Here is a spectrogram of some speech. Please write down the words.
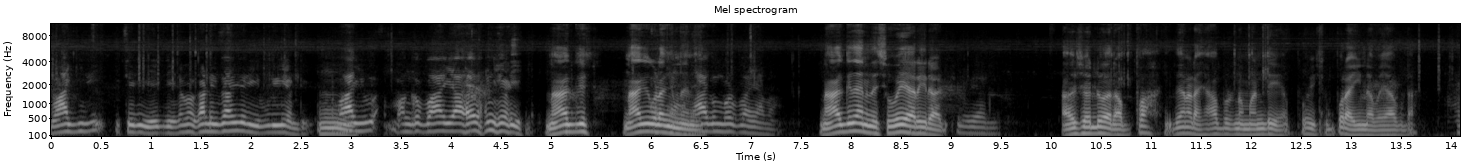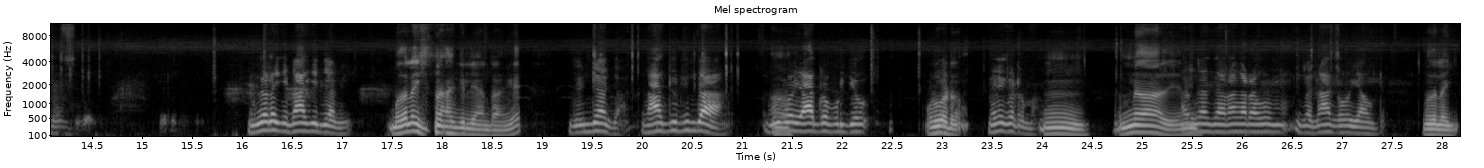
வாங்கி சரி நம்ம கண்ணுக்கு தான் சரி இப்படியாண்டு வாயு அங்கே வாயாக தான் அடி நாக்கு நாக்கு விளங்கு தானே நாகும் பொறுப்பாகாம நாக்கு தான் இந்த சுவை அறிகிறாள் அது சொல்லுவார் அப்பா இதானடா சாப்பிடணும் மண்டு அப்போ சூப்பர் ஆகிங்கடா சாப்பிட்டா வேலைக்கு நாக்கு இல்லாம முதலைக்கு நாக்கு இல்லையான்றாங்க நாக்கு இருந்தா மூணு யாக்கில் பிடிக்க உருவாடும் மெனக்கட்டுறமா ம் உண்மைதான் அது ஜனங்கடவும் இந்த நாக்கை போய் ஆகட்டும் முதலைக்கு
